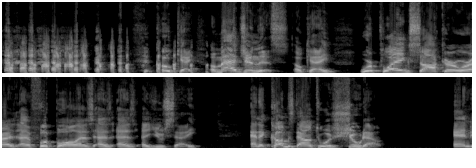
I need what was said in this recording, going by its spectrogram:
okay, imagine this. Okay, we're playing soccer or uh, football, as, as as as you say, and it comes down to a shootout, and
